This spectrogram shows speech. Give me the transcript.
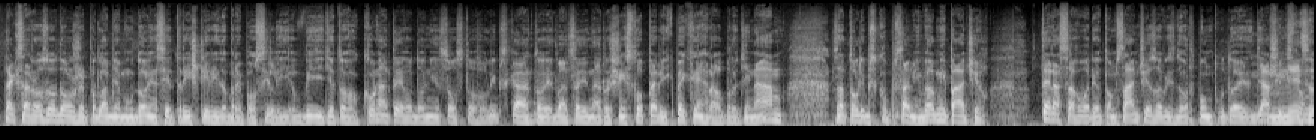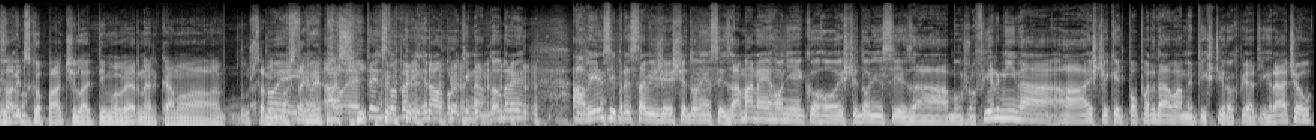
tak sa rozhodol, že podľa mňa mu donesie 3-4 dobré posily. Vidíte toho Konatého doniesol z toho Lipska, to je 21 ročný stoperík, pekne hral proti nám, za to Lipsko sa mi veľmi páčil. Teraz sa hovorí o tom Sanchezovi z Dortmundu, to je ďalší Mne sa za Lipsko páčil aj Timo Werner, kamo, ale už sa mi až tak nepáči. Ale ten stoper hral proti nám dobre a viem si predstaviť, že ešte donesie za Maného niekoho, ešte donesie za možno Firmína a ešte keď popredávame tých 4-5 hráčov,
